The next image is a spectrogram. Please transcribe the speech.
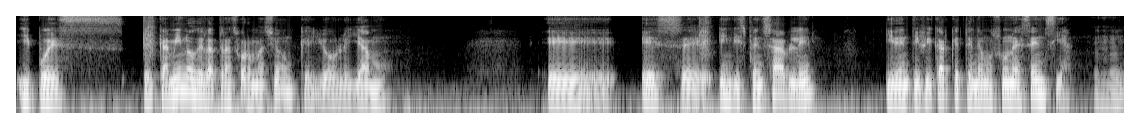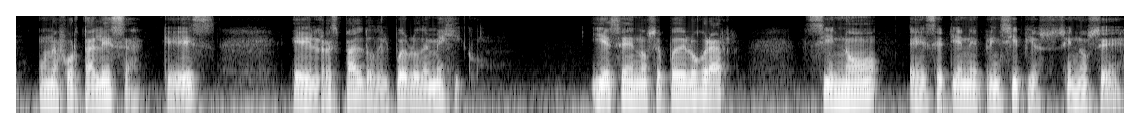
Y pues el camino de la transformación que yo le llamo eh, es eh, indispensable identificar que tenemos una esencia, una fortaleza, que es el respaldo del pueblo de México. Y ese no se puede lograr si no eh, se tiene principios, si no se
